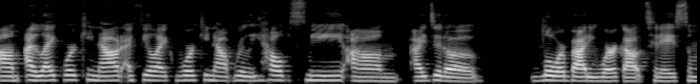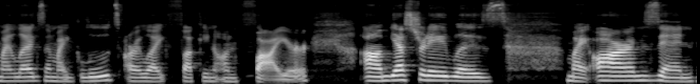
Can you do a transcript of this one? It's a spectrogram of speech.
Um, I like working out. I feel like working out really helps me. Um, I did a lower body workout today. So my legs and my glutes are like fucking on fire. Um, yesterday was my arms and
